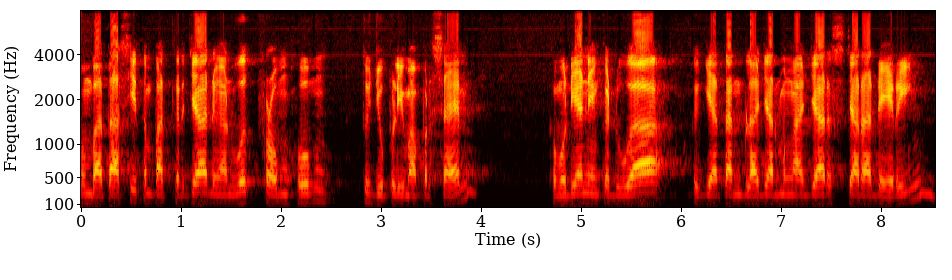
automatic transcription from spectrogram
Membatasi tempat kerja dengan work from home 75 persen. Kemudian yang kedua, kegiatan belajar mengajar secara daring,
